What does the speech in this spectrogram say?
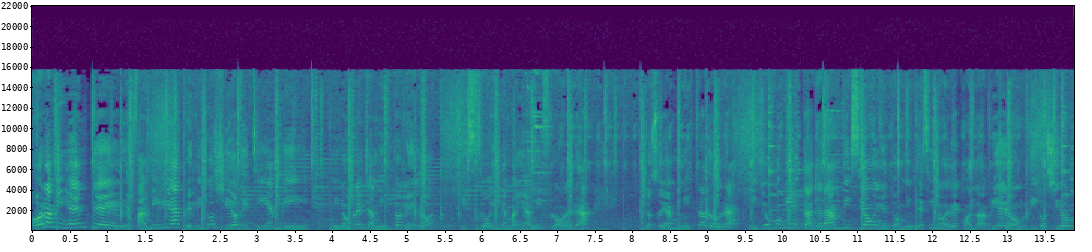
Hola mi gente, familia de Legal Shield y TNB. Mi nombre es Yamil Toledo y soy de Miami, Florida. Yo soy administradora y yo cogí esta gran visión en el 2019 cuando abrieron Legal Shield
